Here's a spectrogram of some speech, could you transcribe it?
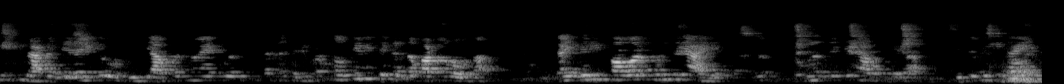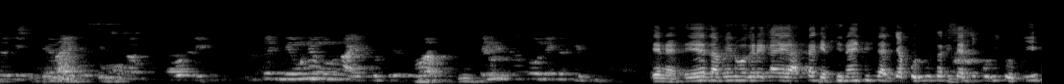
जागा तेरा एकर होती ती आपण एक करण्यासाठी प्रस्ताव तेवीस एकरचा पाठवला होता. काहीतरी पॉवर कोणतरी आहे. कोणतरी आरोप केला. तिथे मी काहीतरी तेरा एकर शेतीचा सोडली ते मेवणे म्हणून आहेत कोणतरी थोरात. त्यांनी तिथे दोन एकर घेतली. ते नाही. ते जमीन वगैरे काय आता घेतली नाही. ती त्यांच्या पूर्वी कधी त्यांची पूर्वीच होती.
